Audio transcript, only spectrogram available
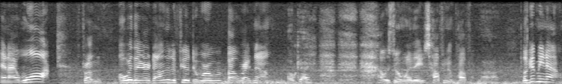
and I walked from over there down to the field to where we're about right now. Okay. I was doing one of these, huffing and puffing. Uh-huh. Look at me now.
